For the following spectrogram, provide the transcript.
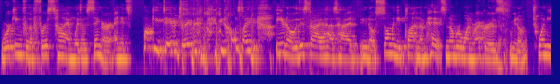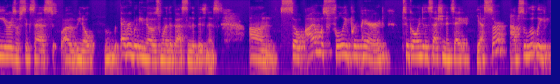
working for the first time with a singer, and it's fucking David Draiman. you know, it's like, you know, this guy has had, you know, so many platinum hits, number one records, yeah. you know, 20 years of success. Uh, you know, everybody knows one of the best in the business. Um, so I was fully prepared to go into the session and say, yes, sir, absolutely,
